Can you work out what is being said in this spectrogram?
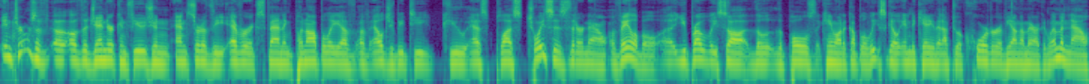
in terms of uh, of the gender confusion and sort of the ever expanding panoply of, of LGBTQS plus choices that are now available, uh, you probably saw the the polls that came out a couple of weeks ago indicating that up to a quarter of young American women now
